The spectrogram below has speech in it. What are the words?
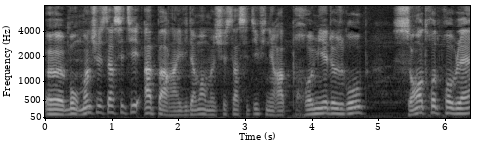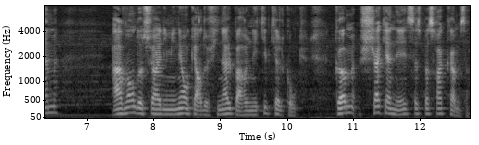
bon, Manchester City à part, hein. évidemment, Manchester City finira premier de ce groupe sans trop de problèmes avant de se faire éliminer en quart de finale par une équipe quelconque. Comme chaque année, ça se passera comme ça.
